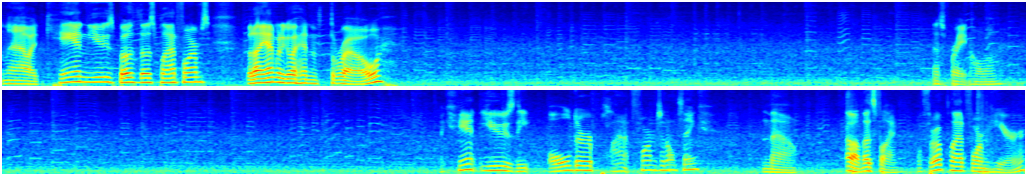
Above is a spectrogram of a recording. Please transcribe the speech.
Now, I can use both of those platforms, but I am going to go ahead and throw... That's freight. Hold on. Can't use the older platforms, I don't think. No. Oh, that's fine. We'll throw a platform here.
